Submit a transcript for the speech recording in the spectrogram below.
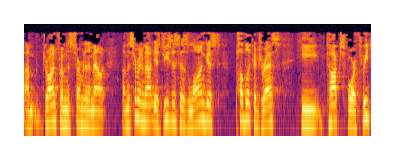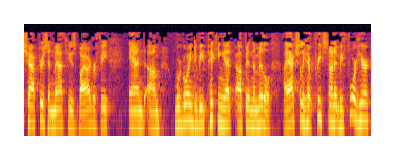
um, drawn from the Sermon on the Mount. Um, the Sermon on the Mount is Jesus' longest public address. He talks for three chapters in Matthew's biography, and um, we're going to be picking it up in the middle. I actually have preached on it before here,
